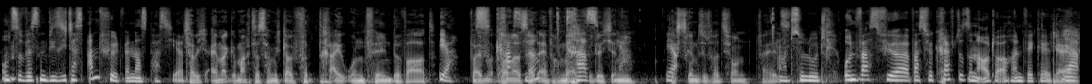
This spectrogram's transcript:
um zu wissen, wie sich das anfühlt, wenn das passiert. Das habe ich einmal gemacht, das habe ich, glaube ich, vor drei Unfällen bewahrt. Ja, weil, das ist weil krass, man es halt ne? einfach Krass, merkwürdig in Ja. Extremsituationen verhält. Absolut. Und was für, was für Kräfte so ein Auto auch entwickelt. Ja, ja.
